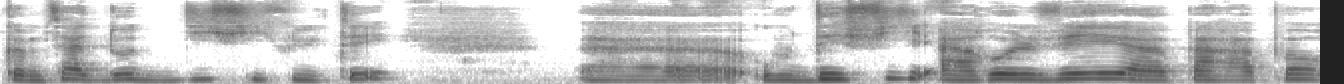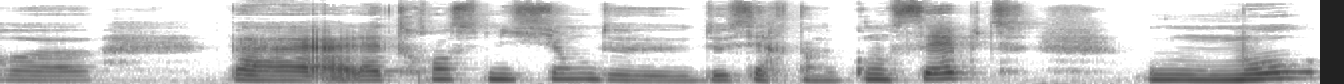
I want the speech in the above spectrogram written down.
comme ça d'autres difficultés euh, ou défis à relever euh, par rapport euh, à la transmission de, certains concepts ou mots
